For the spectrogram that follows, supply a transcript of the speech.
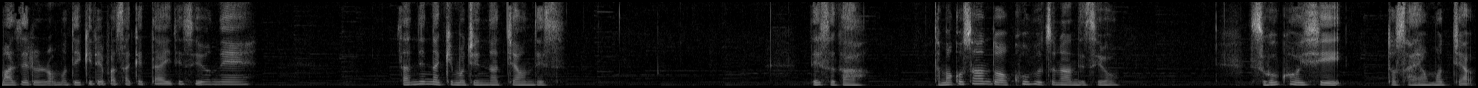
混ぜるのもできれば避けたいですよね。残念な気持ちになっちゃうんです。ですが卵サンドは好物なんですよ。すごく美味しいとさえ思っちゃう。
